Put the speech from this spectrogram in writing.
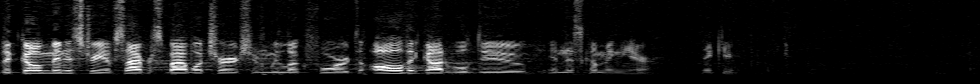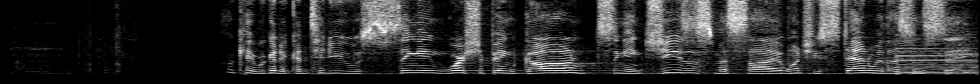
the Go ministry of Cypress Bible Church, and we look forward to all that God will do in this coming year. Thank you. Okay, we're going to continue singing, worshiping God, singing Jesus Messiah. Why don't you stand with us and sing?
